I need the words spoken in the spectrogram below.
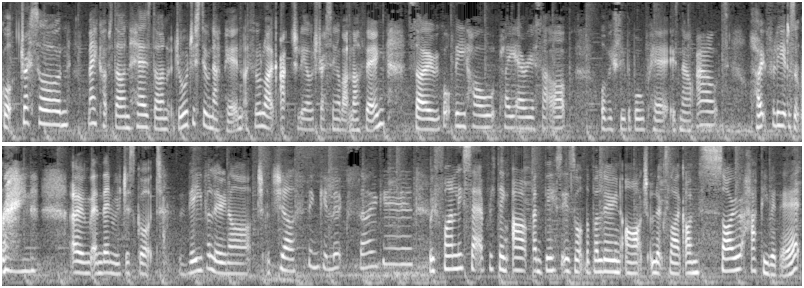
Got dress on, makeup's done, hair's done. George is still napping. I feel like actually I was stressing about nothing. So we've got the whole play area set up. Obviously the ball pit is now out. Hopefully it doesn't rain. Um, and then we've just got the balloon arch. Just think it looks so good. We've finally set everything up and this is what the balloon arch looks like. I'm so happy with it.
